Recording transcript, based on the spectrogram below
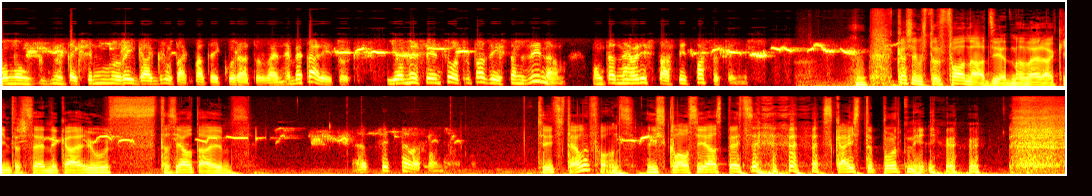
Un, nu, nu, teiksim, nu, Rīgā grūtāk pateikt, kurā tur vai ne, bet arī tur. Jo mēs viens otru pazīstam, zinām, un tad nevar izstāstīt pasakiņus. Kas jums tur fonā dzied? Man vairāk interesē nekā jūs tas jautājums. Cits telefons. Cits telefons izklausījās pēc skaista putniņa.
